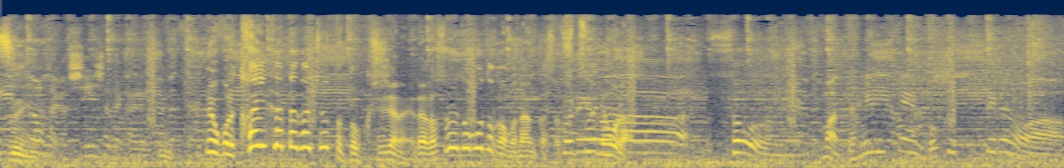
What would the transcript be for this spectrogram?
通に。自動車が新車でもこれ買い方がちょっと特殊じゃない？だからそういうとことかもなんかさ普通にほら。はそうね。まあ代理店僕知ってるのは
